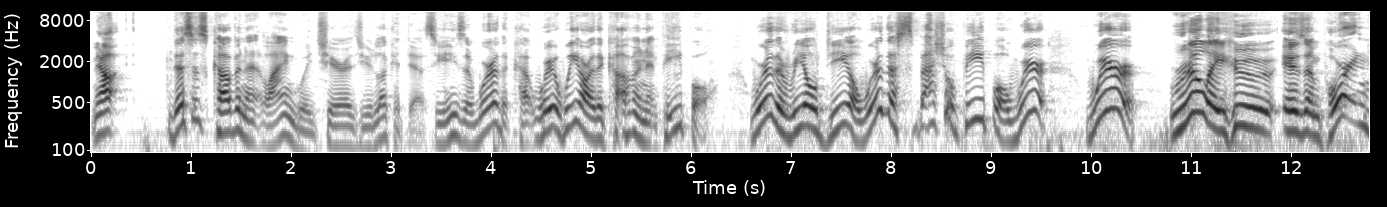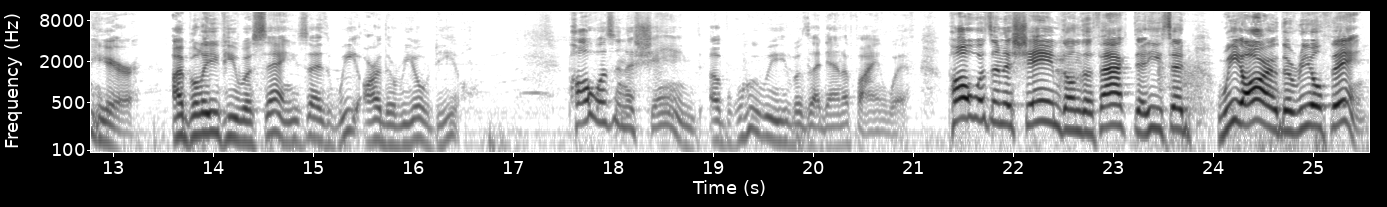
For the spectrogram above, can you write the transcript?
Now, this is covenant language here as you look at this. He said, we're the, we're, we are the covenant people. We're the real deal. We're the special people. We're, we're really who is important here. I believe he was saying. He says, we are the real deal. Paul wasn't ashamed of who he was identifying with. Paul wasn't ashamed on the fact that he said, we are the real thing.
